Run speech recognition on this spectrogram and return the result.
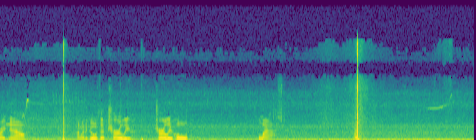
right now, I'm gonna go with that Charlie, Charlie Hole blast.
